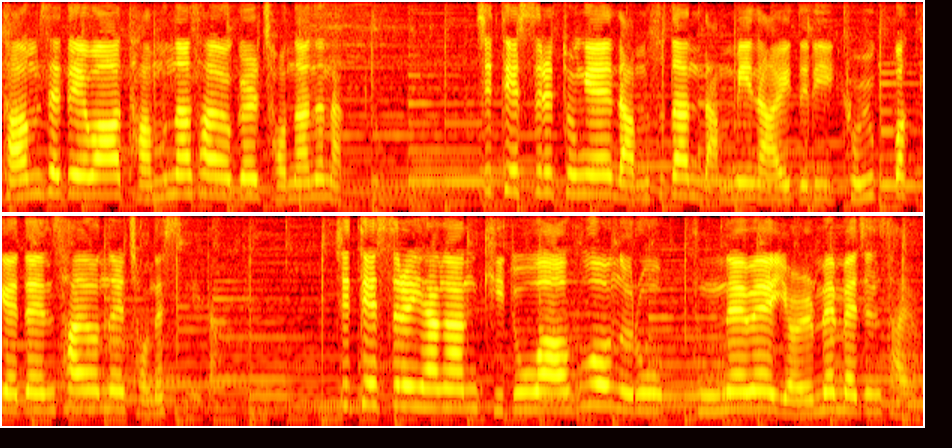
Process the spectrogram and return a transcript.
다음 세대와 다문화 사역을 전하는 학교. CTS를 통해 남수단 난민 아이들이 교육받게 된 사연을 전했습니다. CTS를 향한 기도와 후원으로 국내외 열매 맺은 사역.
